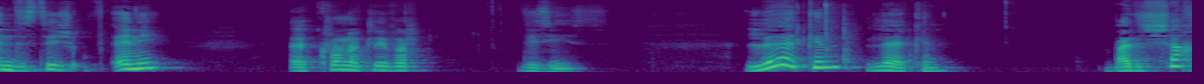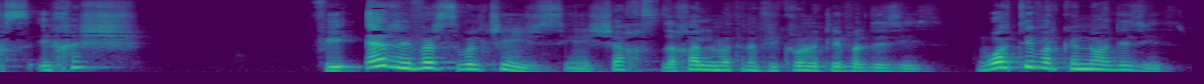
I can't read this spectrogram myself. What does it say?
end stage of any chronic liver disease لكن لكن بعد الشخص يخش في irreversible changes يعني الشخص دخل مثلا في liver disease whatever كان نوع disease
